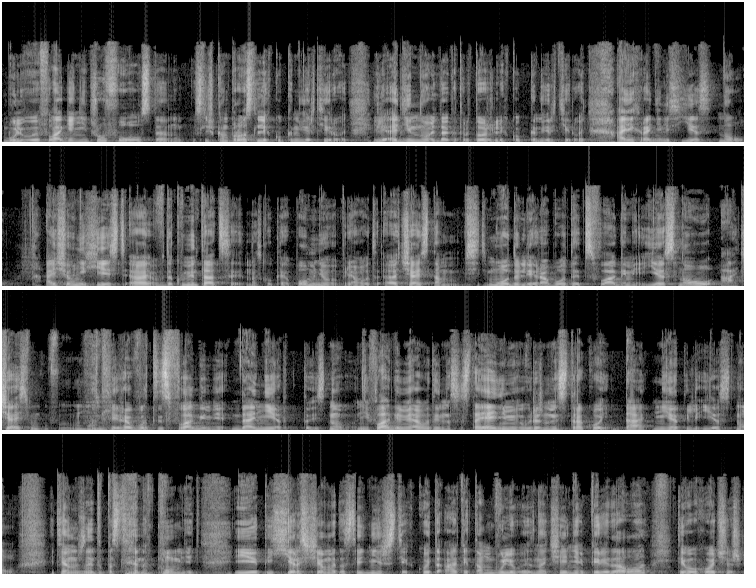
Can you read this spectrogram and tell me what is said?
бульвовые флаги не true false, да, ну, слишком просто легко конвертировать, или 1.0, да, который тоже легко конвертировать. Они хранились yes, no. А еще у них есть э, в документации, насколько я помню, прям вот э, часть там модулей работает с флагами yes, no, а часть модулей работает с флагами да, нет. То есть, ну, не флагами, а вот именно состояниями, выраженными строкой да, нет или yes, no. И тебе нужно это постоянно помнить. И ты хер с чем это соединишь, если какой-то API там булевое значение передало, ты его хочешь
